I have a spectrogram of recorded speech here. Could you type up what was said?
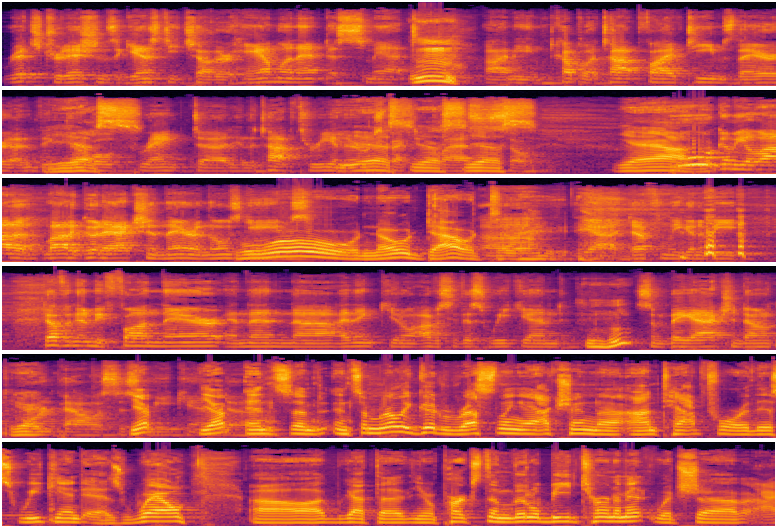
rich traditions against each other. Hamlin at DeSmet. Mm. I mean, a couple of top five teams there. I think yes. they're both ranked uh, in the top three in their yes, respective yes, classes. So, yeah, going to be a lot of lot of good action there in those games. Whoa, no doubt. Um, yeah, definitely going to be definitely going to be fun there. And then uh, I think you know, obviously this weekend, mm-hmm. some big action down at the Corn Palace this yep. weekend. Yep, uh, and some and some really good wrestling action uh, on tap for this weekend as well. Uh, we got the you know Parkston Little B tournament, which uh,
